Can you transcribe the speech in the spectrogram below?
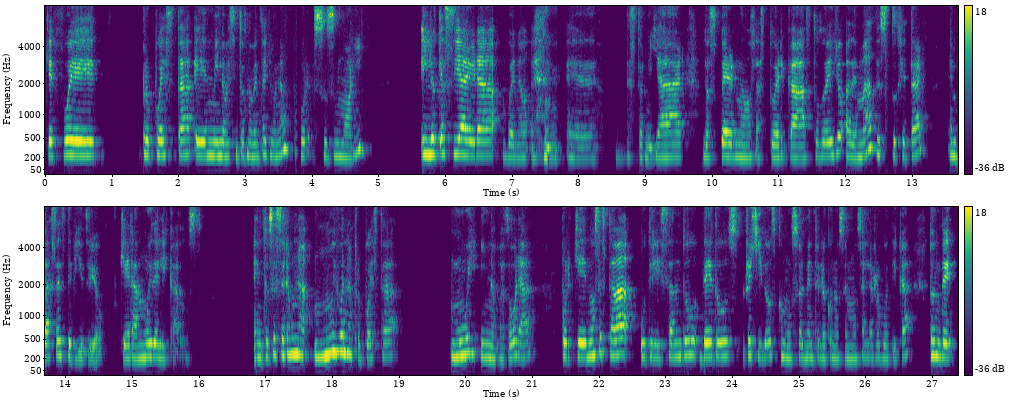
que fue propuesta en 1991 por Susumori. Y lo que hacía era, bueno, eh, destornillar los pernos, las tuercas, todo ello, además de sujetar envases de vidrio que eran muy delicados. Entonces era una muy buena propuesta, muy innovadora, porque no se estaba utilizando dedos rígidos como usualmente lo conocemos en la robótica, donde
